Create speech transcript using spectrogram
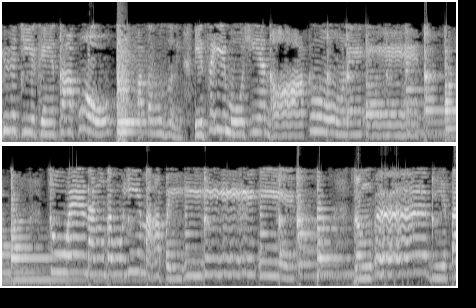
越揭开茶包，不都是你一嘴毛线拿过来？作为能都一马背，人儿必带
